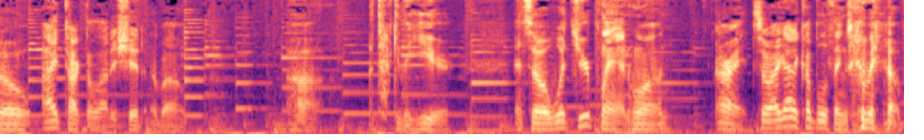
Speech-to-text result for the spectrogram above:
So I talked a lot of shit about uh, attacking the year, and so what's your plan, Juan? All right, so I got a couple of things coming up,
